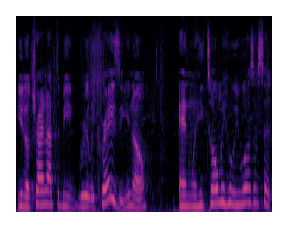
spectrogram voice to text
You know, try not to be really crazy, you know. And when he told me who he was, I said,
